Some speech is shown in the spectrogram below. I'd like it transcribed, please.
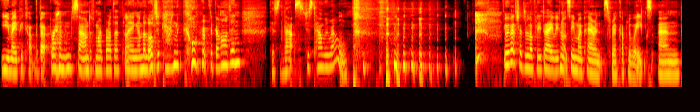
you may pick up the background sound of my brother playing a melodica in the corner of the garden because that's just how we roll. We've actually had a lovely day. We've not seen my parents for a couple of weeks, and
